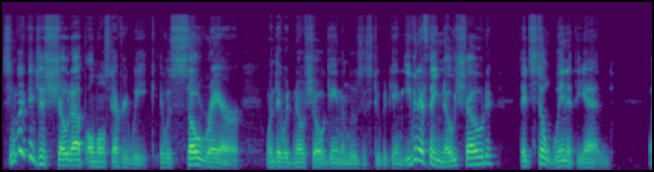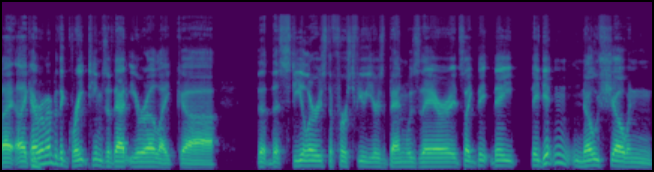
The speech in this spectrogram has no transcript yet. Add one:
seemed like they just showed up almost every week. It was so rare when they would no show a game and lose a stupid game. Even if they no showed, they'd still win at the end. Like, like I hmm. remember the great teams of that era, like uh the the Steelers, the first few years Ben was there. It's like they they they didn't no show and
